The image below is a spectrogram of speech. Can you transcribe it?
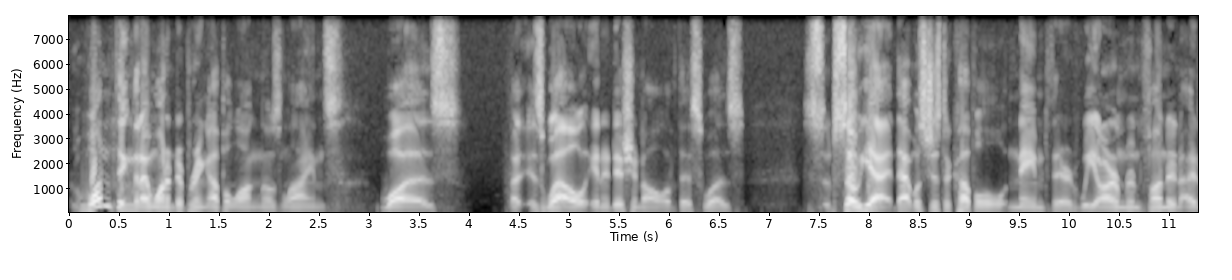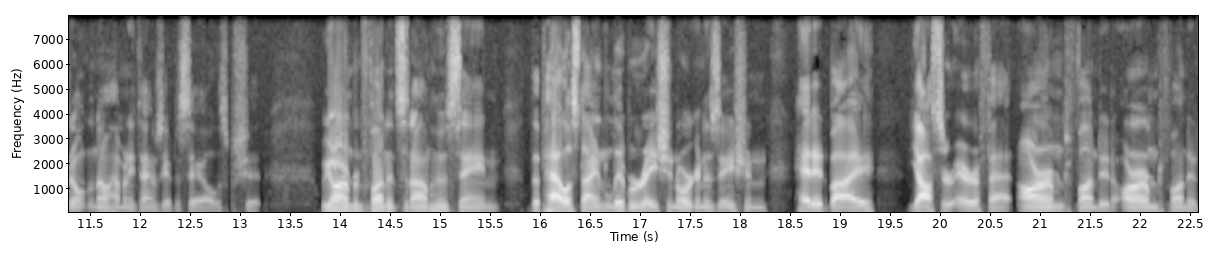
one thing that I wanted to bring up along those lines was, uh, as well, in addition to all of this, was so, so yeah, that was just a couple named there. We armed and funded. I don't know how many times we have to say all this shit. We armed and funded Saddam Hussein, the Palestine Liberation Organization headed by Yasser Arafat. Armed, funded, armed, funded,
